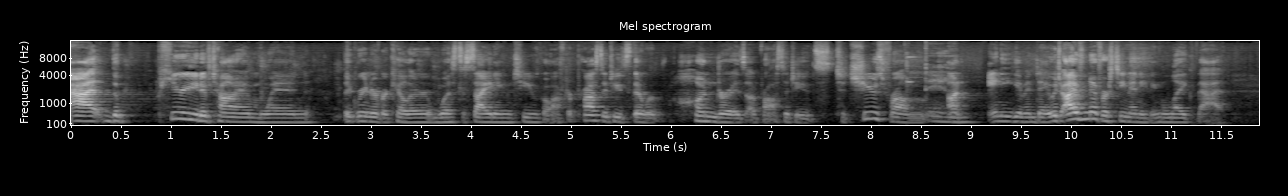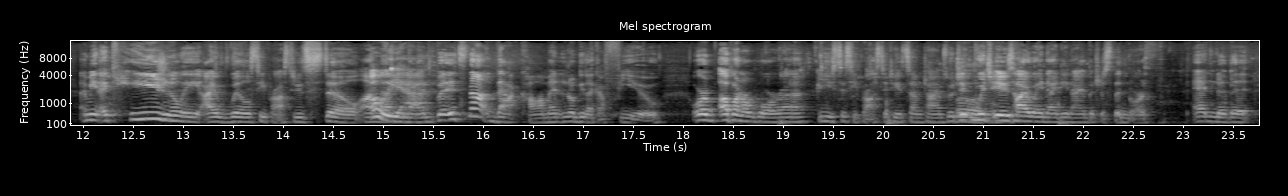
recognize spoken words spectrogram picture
at the period of time when the Green River Killer was deciding to go after prostitutes, there were hundreds of prostitutes to choose from Damn. on any given day, which I've never seen anything like that. I mean, occasionally I will see prostitutes still on Oh, 99, yeah. but it's not that common. It'll be like a few. Or up on Aurora, you used to see prostitutes sometimes, which which Oh. is Highway 99, but just the north end of it.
